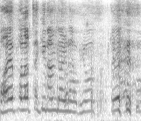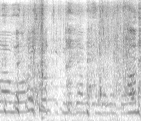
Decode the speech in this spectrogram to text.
ভয়ে পোলাচ্ছে কি নাম জানি না। আমাদের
